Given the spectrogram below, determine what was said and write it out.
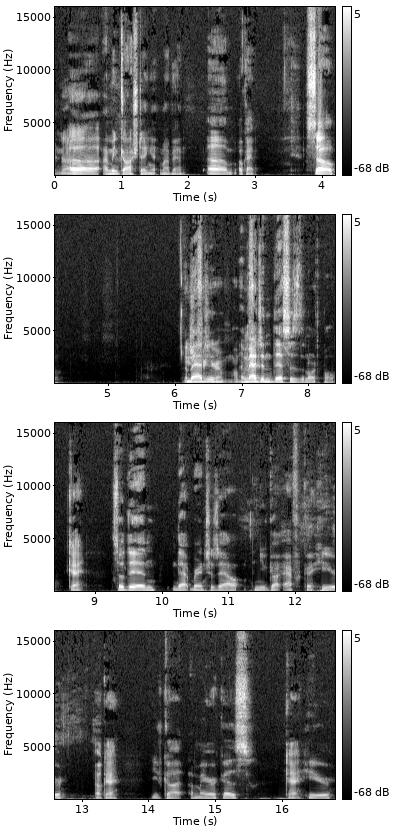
No. Uh, I mean, gosh dang it, my bad. Um, okay, so Use imagine I'm- I'm with imagine this is the North Pole. okay. So then that branches out. Then you've got Africa here. Okay. You've got Americas Okay. here.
